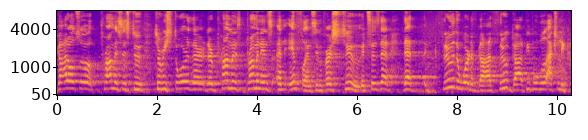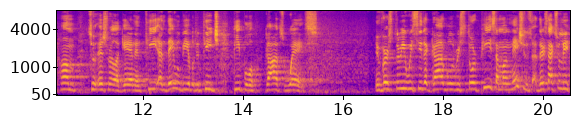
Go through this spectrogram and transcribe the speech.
God also promises to, to restore their, their promise, prominence and influence in verse 2. It says that, that through the word of God, through God, people will actually come to Israel again and, te- and they will be able to teach people God's ways. In verse 3, we see that God will restore peace among nations. There's actually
